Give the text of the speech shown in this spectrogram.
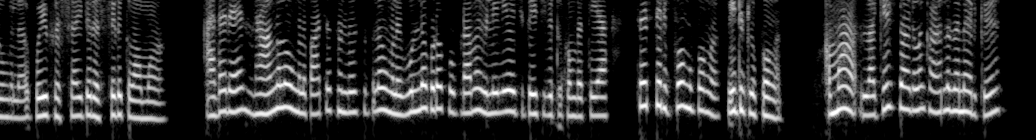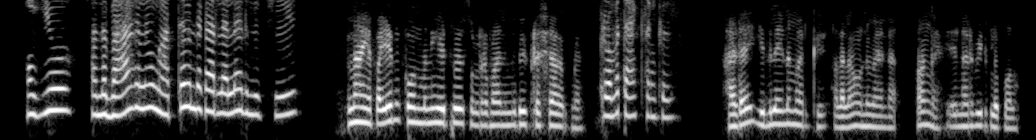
தூங்கல. போய் ஃப்ரெஷ் ஆயிட்டு ரெஸ்ட் எடுக்கலாமா? அடடே நாங்களும் உங்களை பார்த்த சந்தோஷத்துல உங்களை உள்ள கூட கூப்பிடாம வெளியிலேயே வச்சு பேசிக்கிட்டு இருக்கோம் பத்தியா? சரி சரி போங்க போங்க. வீட்டுக்குள்ள போங்க. அம்மா லக்கேஜ் பேக் எல்லாம் கார்ல தானே இருக்கு? ஐயோ அந்த பேக் எல்லாம் உங்க அத்தை வந்த கார்ல எல்லாம் இருந்துச்சு. நான் என் பையனுக்கு ஃபோன் பண்ணி வர சொல்றேன் நீங்க போய் ஃப்ரெஷ்ஷா இருங்க. ரொம்ப தேங்க்ஸ் அங்கிள் அட இதுல என்னமா இருக்கு? அதெல்லாம் ஒண்ணு வேண்டாம். வாங்க எல்லாரும் வீட்டுக்குள்ள போலாம்.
